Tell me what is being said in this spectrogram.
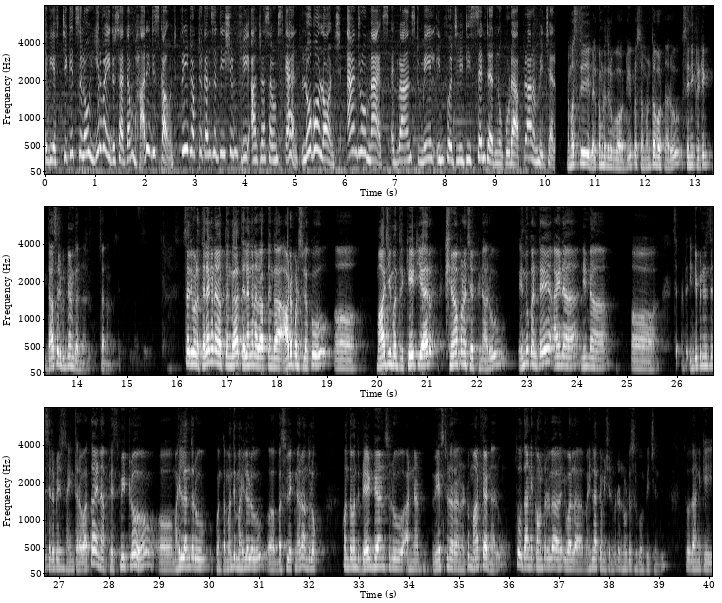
IVF చికిత్సలో ఇరవై ఐదు శాతం భారీ discount. Free doctor consultation free ultrasound scan logo launch Andro Max advanced male infertility సెంటర్ను కూడా ప్రారంభించారు. నమస్తే వెల్కమ్ టు తెలుగు బాబు ప్రస్తుతం మనతో పాటు సినీ క్రిటిక్ దాసరి విజ్ఞాన్ గారు ఉన్నారు. సార్ నమస్తే. సార్ ఇవాళ తెలంగాణ వ్యాప్తంగా తెలంగాణ వ్యాప్తంగా ఆడపడుచులకు మాజీ మంత్రి కేటీఆర్ క్షమాపణ చెప్పినారు. ఎందుకంటే ఆయన నిన్న అంటే ఇండిపెండెన్స్ డే సెలబ్రేషన్స్ అయిన తర్వాత ఆయన ప్రెస్ మీట్లో మహిళలందరూ కొంతమంది మహిళలు బస్సులు ఎక్కినారు. అందులో కొంతమంది బ్రేక్ డ్యాన్సులు అన్న వేస్తున్నారు అన్నట్టు మాట్లాడినారు. సో దానికి కౌంటర్గా ఇవాళ మహిళా కమిషన్ కూడా నోటీసులు పంపించింది. సో దానికి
